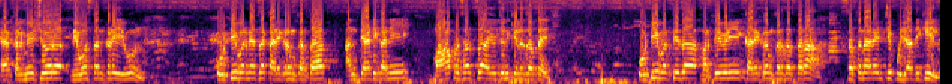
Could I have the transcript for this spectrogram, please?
या कलमेश्वर देवस्थानकडे येऊन ओटी भरण्याचा कार्यक्रम करतात. आणि त्या ठिकाणी महाप्रसादचं आयोजन केलं जात आहे ओटी भरतीचा भरतीवेळी कार्यक्रम करत असताना सत्यनारायणची पूजा देखील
